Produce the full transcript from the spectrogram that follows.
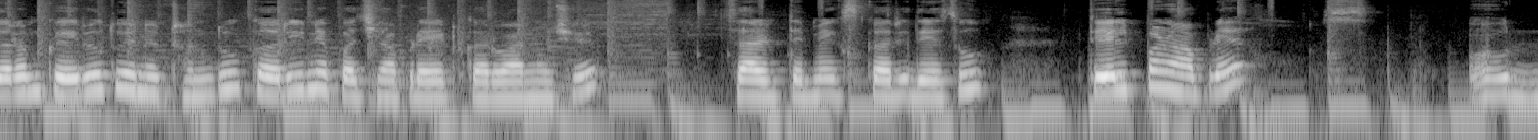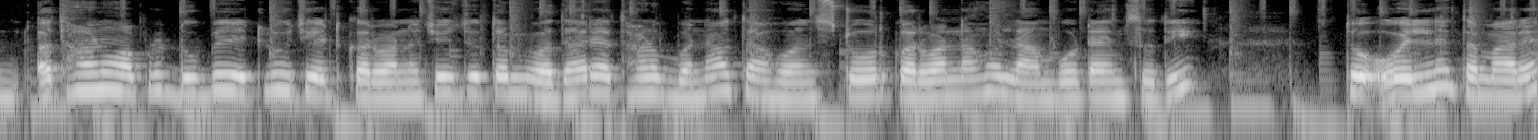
ગરમ કર્યું હતું એને ઠંડુ કરીને પછી આપણે એડ કરવાનું છે. સારી રીતે મિક્સ કરી દઈશું તેલ પણ આપણે અથાણું આપણું ડૂબે એટલું જ એડ કરવાનું છે. જો તમે વધારે અથાણું બનાવતા હો અને સ્ટોર કરવાના હો લાંબો ટાઈમ સુધી, તો ઓઇલને તમારે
